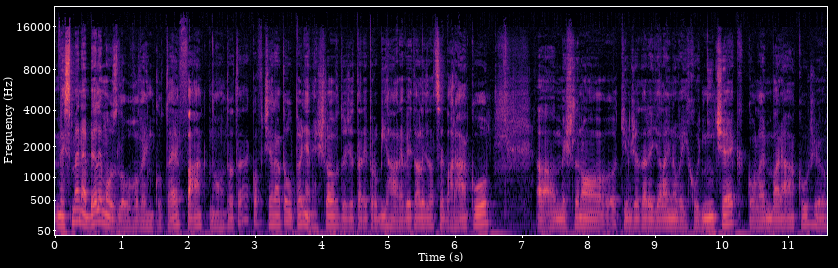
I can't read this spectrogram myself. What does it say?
my jsme nebyli moc dlouho venku, to je fakt. No, to, to jako včera to úplně nešlo, protože tady probíhá revitalizace baráku. A myšleno tím, že tady dělají nový chodníček kolem baráku, že jo,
